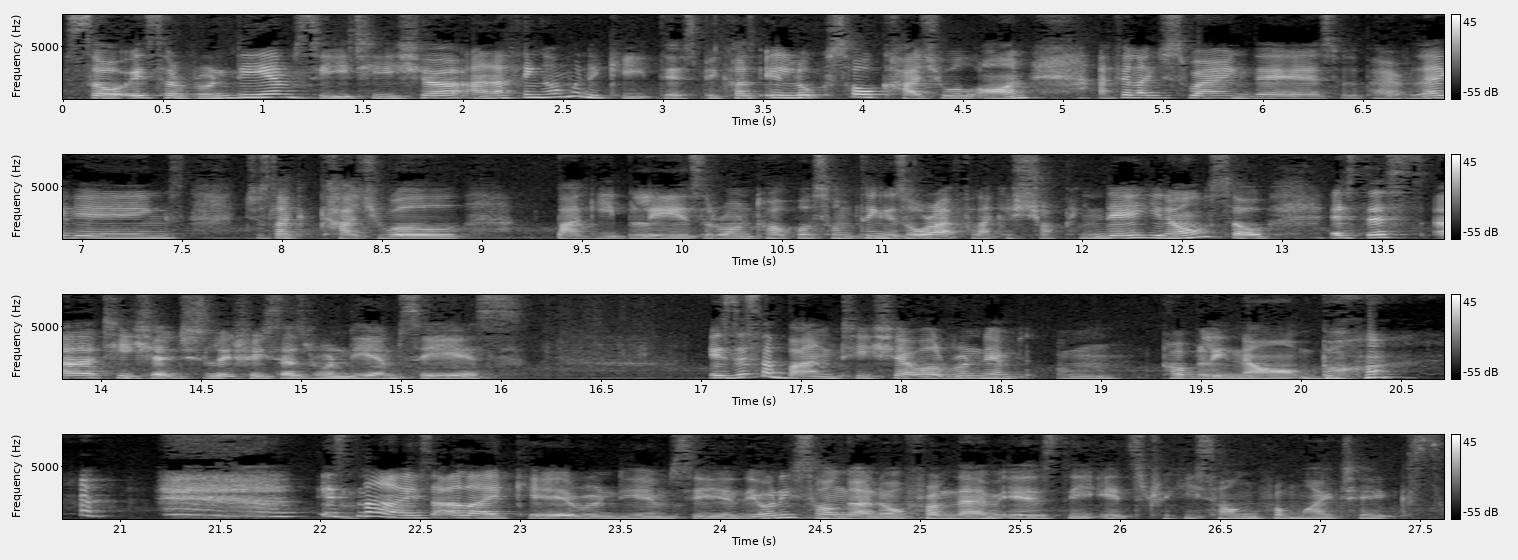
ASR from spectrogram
So it's a Run DMC t-shirt and I think I'm going to keep this because it looks so casual on. I feel like just wearing this with a pair of leggings, just like a casual baggy blazer on top or something is alright for like a shopping day, you know? So it's this uh, t-shirt, just literally says Run DMC. Is, is this a band t-shirt? Well, Run DMC, um, probably not, but it's nice. I like it, Run DMC. And the only song I know from them is the It's Tricky song from White Chicks.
